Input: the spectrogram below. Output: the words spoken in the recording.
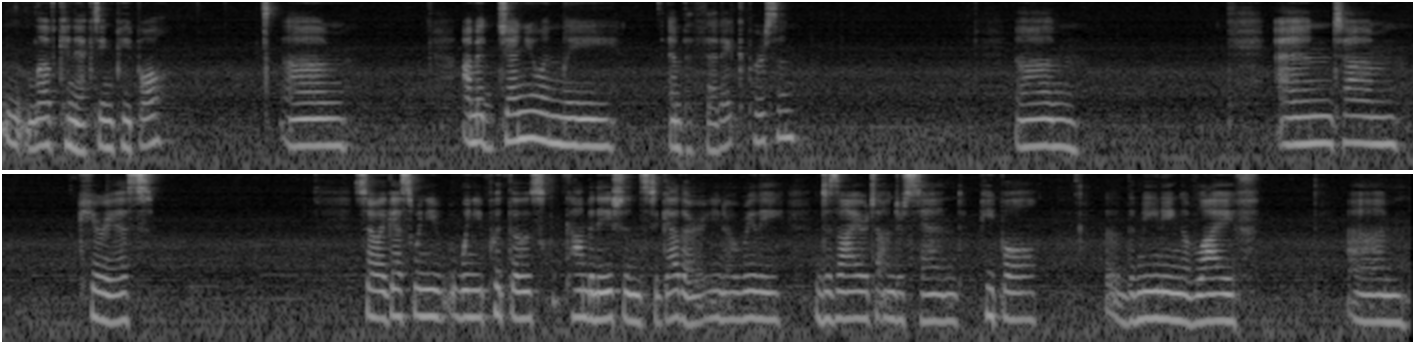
Love connecting people. Um, I'm a genuinely empathetic person. Um, and um, curious. So I guess when you when you put those combinations together, you know, really desire to understand people, the meaning of life, um,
